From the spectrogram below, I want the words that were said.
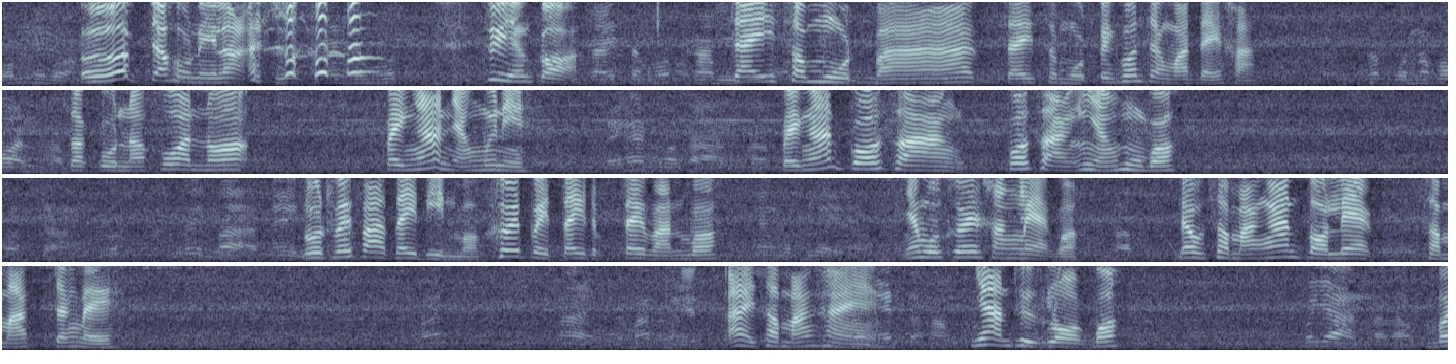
ผมนี่บ่เออเจ้านี่ล่ะใจสมุทรซื้อหยังก่อใจสมุทรครับใจสมุทรมาใจสมุทรเป็นคนจังหวัดใดค่ะ สกลนครครับสกลนครเนาะไปงานหยังมื้อนี่ไปงานก่อสร้างครับไปงานก่อสร้างก่อสร้างอีหยังหูบ่ก่อสร้างรถไฟฟ้าใต้รถไฟฟ้าใต้ดินบ่เคยไปไต้ไต้หวันบ่ยังบ่เคยครับ ยังบ่เคยครั้งแรกบ่ครับ แล้วสมัครงานตอนแรกสมัครจังไดมาใช่มาเฮ็ดอ้ายสมัครให้เฮ็ดนะครับย่านถูกหลอกบ่บ่ย่านนะครับบ่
